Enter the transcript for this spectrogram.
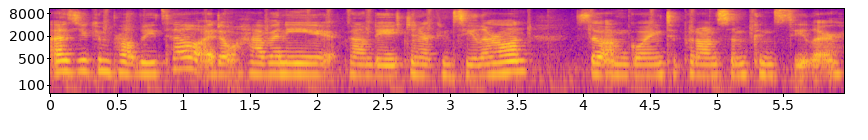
As you can probably tell, I don't have any foundation or concealer on, so I'm going to put on some concealer.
